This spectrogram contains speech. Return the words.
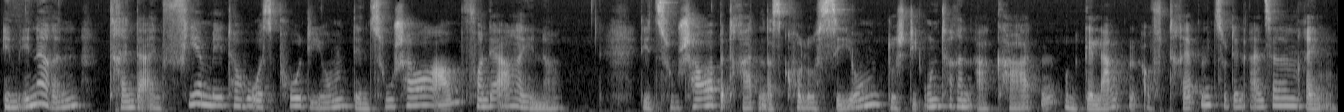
Im Inneren trennte ein vier Meter hohes Podium den Zuschauerraum von der Arena. Die Zuschauer betraten das Kolosseum durch die unteren Arkaden und gelangten auf Treppen zu den einzelnen Rängen,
